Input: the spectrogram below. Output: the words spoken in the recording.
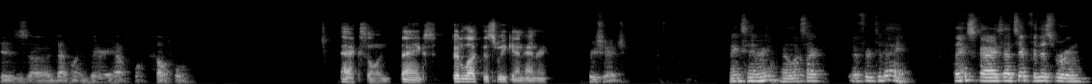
is uh, definitely very helpful. Helpful. Excellent. Thanks. Good luck this weekend, Henry. Appreciate you. Thanks, Henry. It looks like it for today. Thanks, guys. That's it for this room.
